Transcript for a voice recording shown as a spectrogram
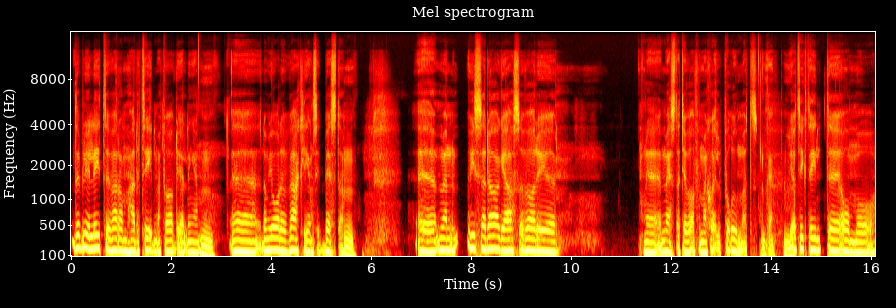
Det blir lite vad de hade tid med på avdelningen. Mm. Eh, De gjorde verkligen sitt bästa. Mm. Eh, Men vissa dagar så var det ju eh, mest att jag var för mig själv på rummet. Okej. Mm. Jag tyckte inte om att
